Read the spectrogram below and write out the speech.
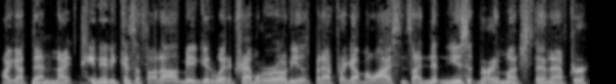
I got that in mm-hmm. 1980 because I thought, oh, it'd be a good way to travel to rodeos. But after I got my license, I didn't use it very much. Then after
